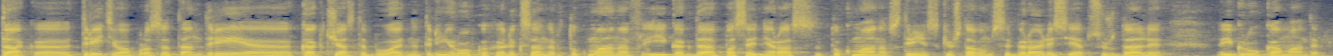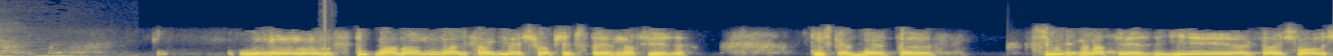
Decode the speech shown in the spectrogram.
Так, э, третий вопрос от Андрея. Как часто бывает на тренировках Александр Тукманов и когда последний раз Тукманов с тренерским штабом собирались и обсуждали игру команды? Ну, с Тукмановым Александр Георгиевич вообще постоянно на связи. То есть как бы это все время на связи. И Александр Вячеславович,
